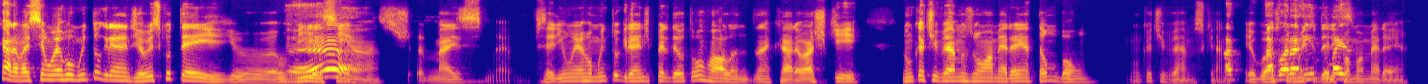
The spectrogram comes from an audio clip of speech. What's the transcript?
Cara, vai ser um erro muito grande. Eu escutei, eu, eu vi é. assim, ó, mas é, seria um erro muito grande perder o Tom Holland, né, cara? Eu acho que nunca tivemos um Homem-Aranha tão bom. Nunca tivemos, cara. Eu gosto Agora, muito dele mas... como Homem-Aranha.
